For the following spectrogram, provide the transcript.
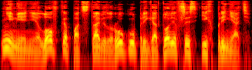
не менее ловко подставил руку, приготовившись их принять.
